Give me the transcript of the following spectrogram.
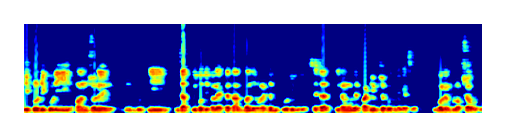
বিপ্রটিকুড়ি অঞ্চলের দুটি যাত্রী প্রতিকালে একটা তাঁতবাজি এবং একটা বিপ্রটিকুড়ি সেটা তৃণমূলের পার্টি অফিসে বদলে গেছে বলেন ব্লক সভাপতি?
